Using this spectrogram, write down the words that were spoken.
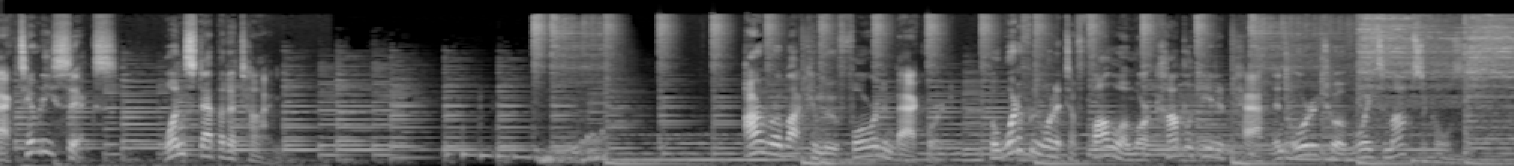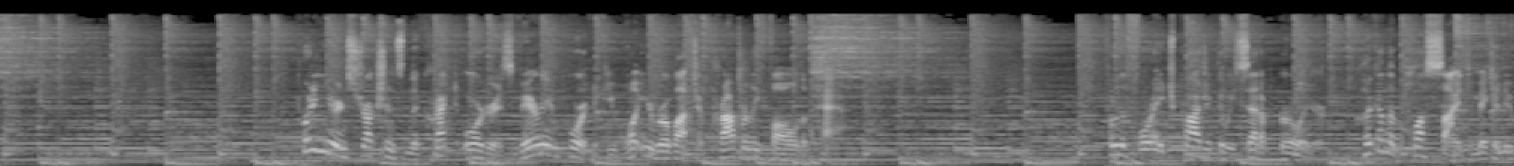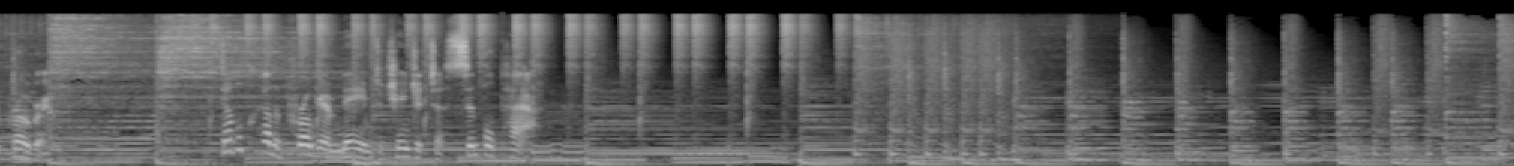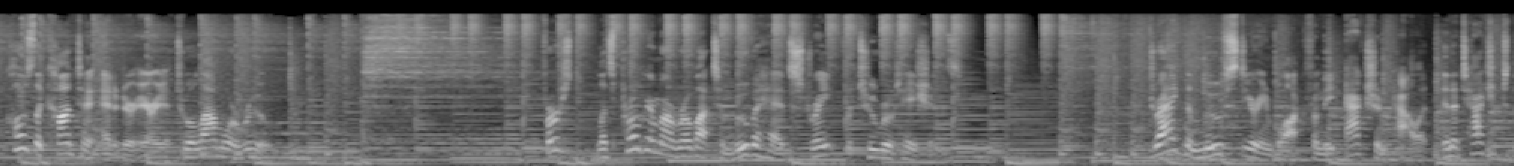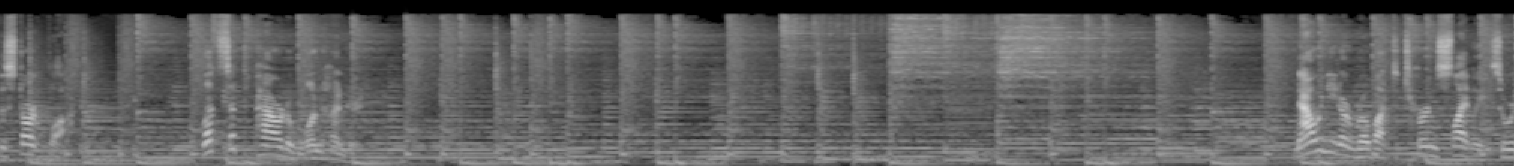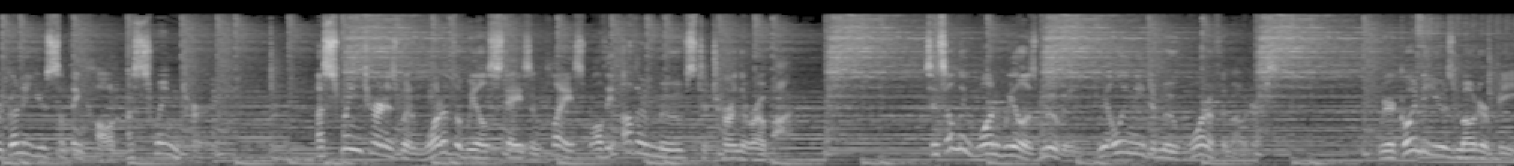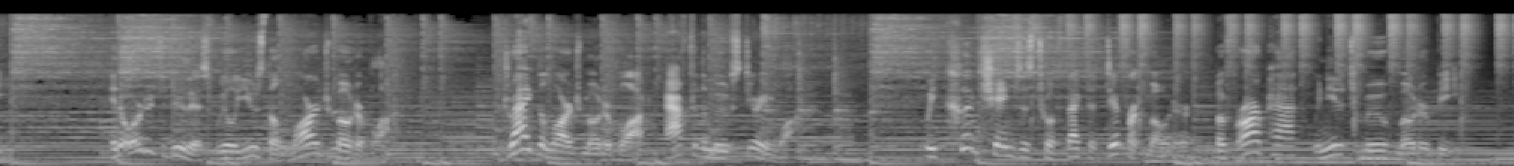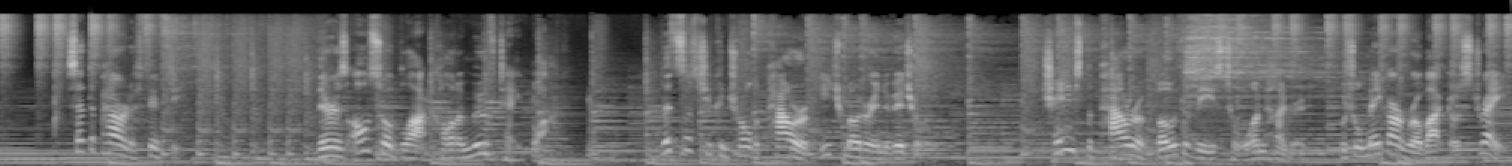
Activity 6 One Step at a Time. Our robot can move forward and backward, but what if we want it to follow a more complicated path in order to avoid some obstacles? Putting your instructions in the correct order is very important if you want your robot to properly follow the path. From the 4-H project that we set up earlier, click on the plus sign to make a new program. Double-click on the program name to change it to Simple Path. Close the Content Editor area to allow more room. First, let's program our robot to move ahead straight for two rotations. Drag the Move steering block from the Action palette and attach it to the Start block. Let's set the power to 100. Now we need our robot to turn slightly, so we're going to use something called a swing turn. A swing turn is when one of the wheels stays in place while the other moves to turn the robot. Since only one wheel is moving, we only need to move one of the motors. We are going to use motor B. In order to do this, we will use the large motor block. Drag the large motor block after the move steering block. We could change this to affect a different motor, but for our path, we needed to move motor B. Set the power to 50. There is also a block called a move tank block. This lets you control the power of each motor individually. Change the power of both of these to 100, which will make our robot go straight.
